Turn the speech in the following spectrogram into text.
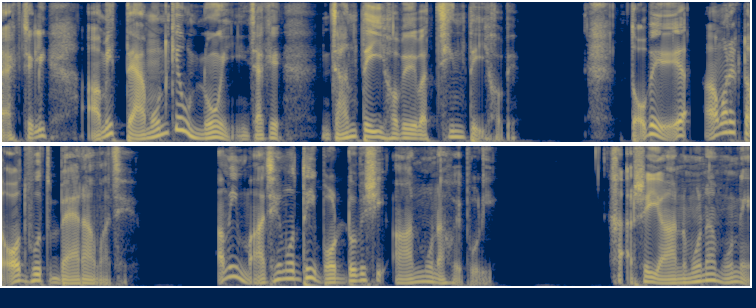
অ্যাকচুয়ালি আমি তেমন কেউ নই যাকে জানতেই হবে বা চিনতেই হবে। তবে আমার একটা অদ্ভুত ব্যারাম আছে। আমি মাঝে মধ্যেই বড্ড বেশি আনমোনা হয়ে পড়ি। আর সেই আনমোনা মনে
